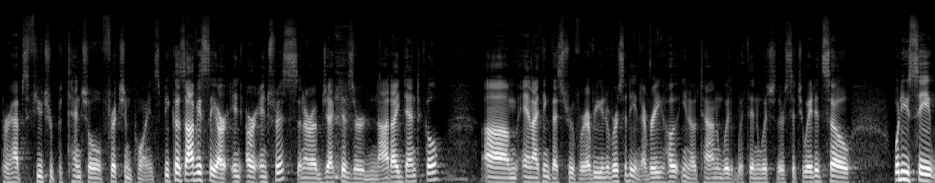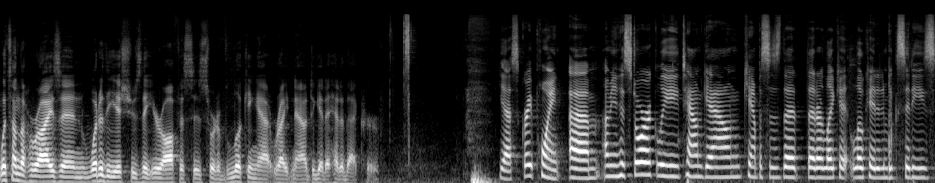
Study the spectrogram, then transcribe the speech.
perhaps future potential friction points? Because obviously our, in, our interests and our objectives are not identical. Um, and I think that's true for every university and every you know, town wi- within which they're situated. So what do you see? What's on the horizon? What are the issues that your office is sort of looking at right now to get ahead of that curve? Yes, great point. Um, I mean, historically, town gown campuses that, that are like it, located in big cities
